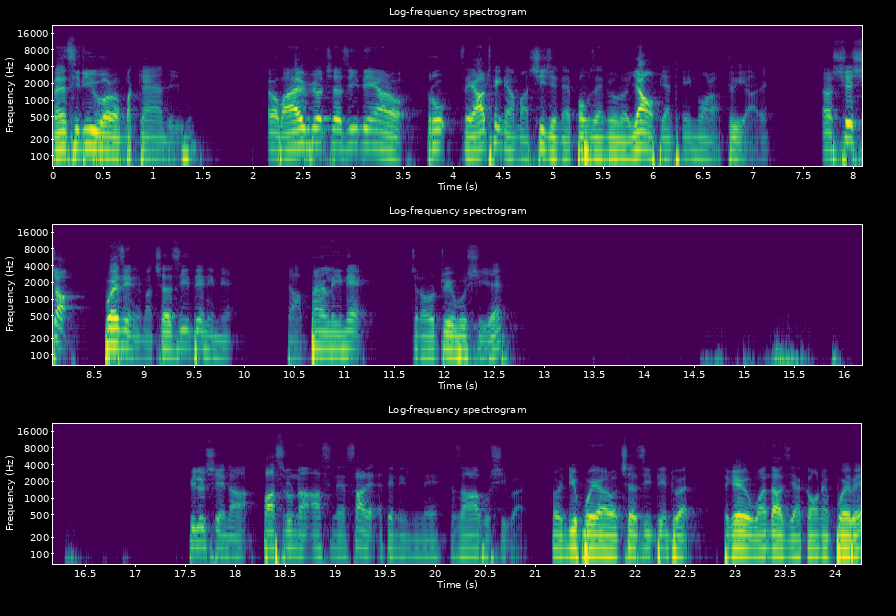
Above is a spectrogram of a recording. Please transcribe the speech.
Man City ကတော့မကန်းသေးဘူးအဲ့တော့ဘာပဲပြော Chelsea တင်းကတော့သူတို့ဇယားထိတ်နာမှာရှိကျင်တဲ့ပုံစံမျိုးတော့ရအောင်ပြန်ထိန်းသွားတာတွေ့ရတယ်အဲ့တော့ရှေ့ရှော့ပွဲစဉ်တွေမှာ Chelsea တင်းအနေနဲ့ဒါဘန်လီနဲ့ကျွန်တော်တို့တွေ့ဖို့ရှိတယ်ပြီးလို့ရှိရင်တော့ဘာစီလိုနာအာဆင်နယ်စတဲ့အသင်းတွေနဲ့လည်းကစားဖို့ရှိပါတယ်ဆိုတော့ဒီပွဲကတော့ Chelsea တင်းအတွက်တကယ်ကိုဝမ်းသာစရာကောင်းတဲ့ပွဲပဲ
